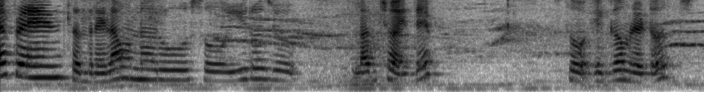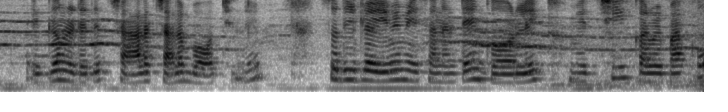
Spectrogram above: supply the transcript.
హాయ్ ఫ్రెండ్స్ అందరు ఎలా ఉన్నారు? సో ఈరోజు లంచ్ అయితే so egg omelette. Egg omelette అయితే చాలా చాలా బాగొచ్చింది సో దీంట్లో ఏమేమి వేసానంటే గార్లిక్ మిర్చి కరివేపాకు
